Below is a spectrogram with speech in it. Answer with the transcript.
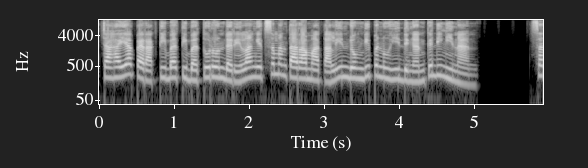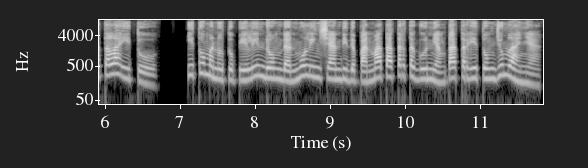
Cahaya perak tiba-tiba turun dari langit sementara mata Lindong dipenuhi dengan kedinginan. Setelah itu, itu menutupi Lindong dan Mulingshan di depan mata tertegun yang tak terhitung jumlahnya.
